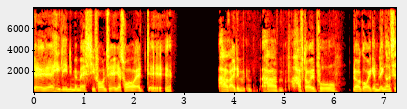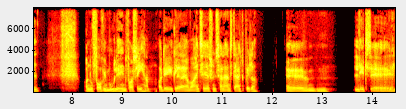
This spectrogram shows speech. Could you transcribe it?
jeg er helt enig med Mads i forhold til, at jeg tror, at har, har haft øje på Nørgaard igennem længere tid. Og nu får vi muligheden for at se ham, og det glæder jeg meget til. Jeg synes, han er en stærk spiller. Øh, lidt, øh,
